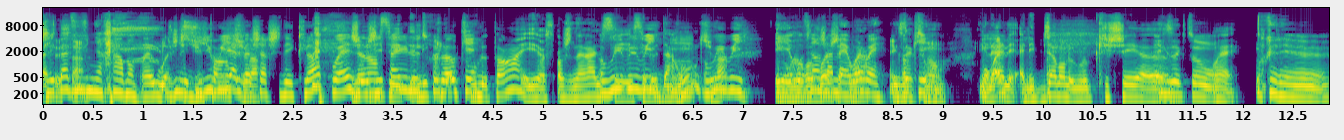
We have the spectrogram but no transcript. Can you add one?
Je l'ai pas ça. vu venir, pardon. Ouais, ou je me suis dit, pain, oui, elle va vois. chercher des clopes. Ouais, j'ai pas eu le les truc. clopes ok. ou le pain. Et en général, c'est oui, le daron, tu oui, vois. oui. Et Et il revient jamais. ja- Ouais, ouais. exactement. Et Bon, là, elle- est- elle est bien dans le cliché. euh, Exactement. Ouais. Donc elle est,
